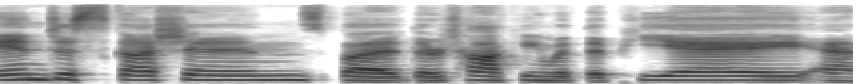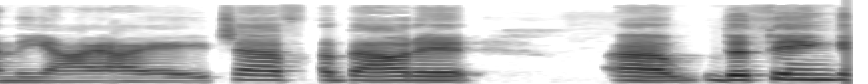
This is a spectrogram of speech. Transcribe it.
in discussions, but they're talking with the PA and the IIHF about it. Uh, the thing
